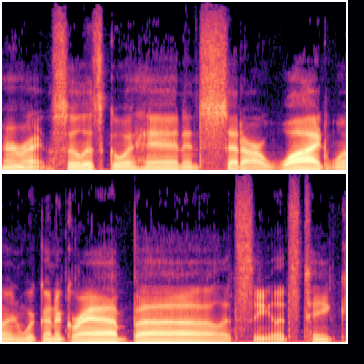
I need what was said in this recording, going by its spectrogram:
Alright, so let's go ahead and set our wide one. We're going to grab, uh, let's see, let's take,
